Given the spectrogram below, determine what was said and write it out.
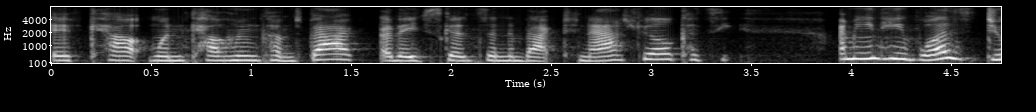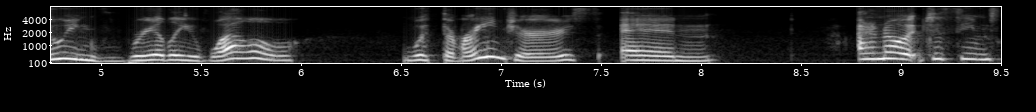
if Cal- when Calhoun comes back, are they just going to send him back to Nashville? Because he, I mean, he was doing really well with the Rangers, and I don't know. It just seems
